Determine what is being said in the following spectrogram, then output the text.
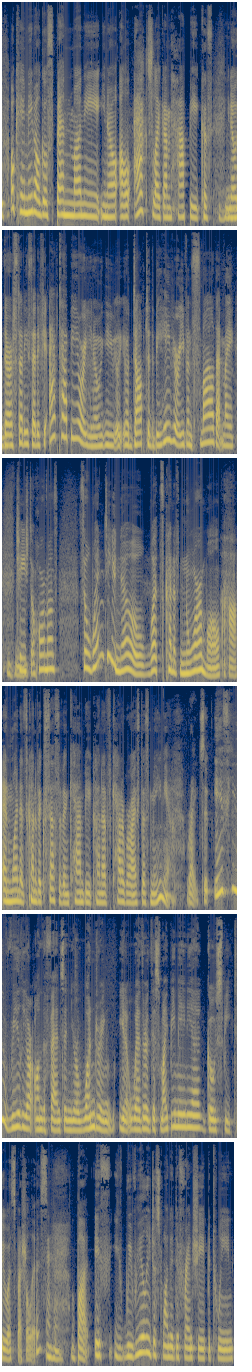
okay, maybe I'll go spend money. You know, I'll act like I'm happy because, you know, mm-hmm. there are studies that if you act happy or, you know, you, you adopt the behavior or even smile, that might mm-hmm. change the hormones. So when do you know what's kind of normal and when it's kind of excessive and can be kind of categorized as mania? Right. So if you really are on the fence and you're wondering, you know, whether this might be mania, go speak to a specialist. But if you, we really just want to differentiate between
